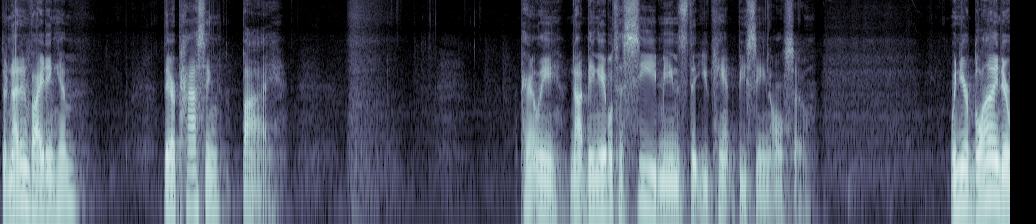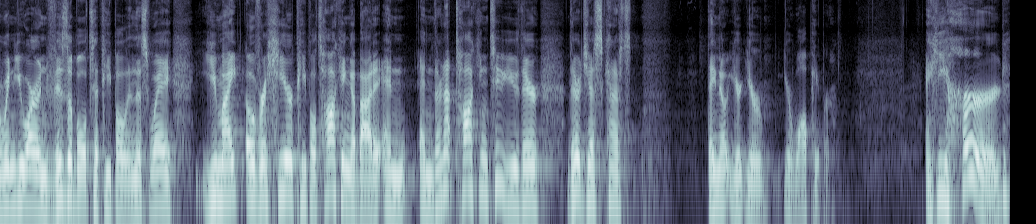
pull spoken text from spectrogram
they're not inviting him, they are passing by. Apparently, not being able to see means that you can't be seen, also. When you're blind or when you are invisible to people in this way, you might overhear people talking about it, and, and they're not talking to you. They're, they're just kind of, they know your, your, your wallpaper. And he heard,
